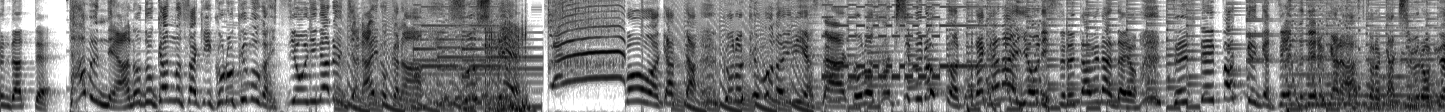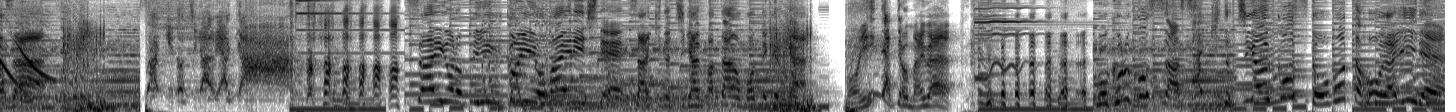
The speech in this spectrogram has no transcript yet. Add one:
うんだって。多分ねあの土管の先この雲が必要になるんじゃないのかな。そしてもう分かった。この雲の意味はさこの隠しブロックを叩かないようにするためなんだよ。絶対パックンが全部出るからあそこの隠しブロックはさ。さっきと違うやんか。最後のピンコインを前にしてさっきと違うパターンを持ってくるか。もういいんだってお前は。もうこのコースはさっきと違うコースと思った方がいいね。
